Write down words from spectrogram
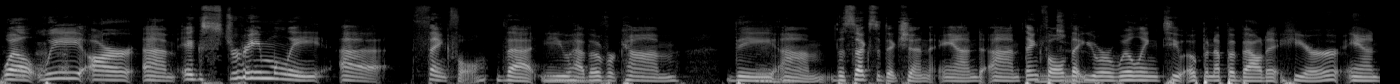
Well, we are um, extremely uh, thankful that you have overcome the um, the sex addiction, and um, thankful that you are willing to open up about it here. And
